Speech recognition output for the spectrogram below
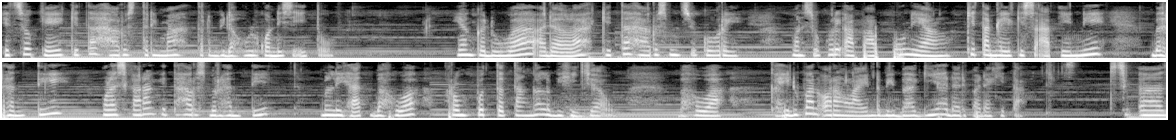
it's okay, kita harus terima terlebih dahulu kondisi itu. Yang kedua adalah kita harus mensyukuri, mensyukuri apa pun yang kita miliki saat ini, berhenti, mulai sekarang kita harus berhenti melihat bahwa rumput tetangga lebih hijau, bahwa kehidupan orang lain lebih bahagia daripada kita. Eh,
